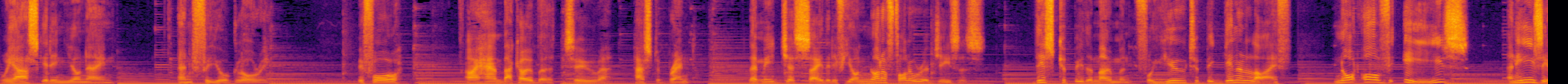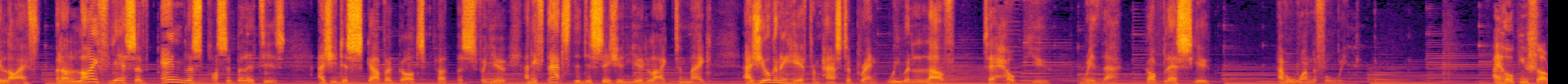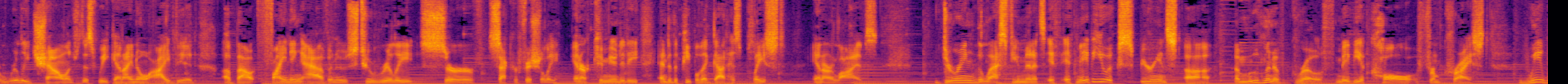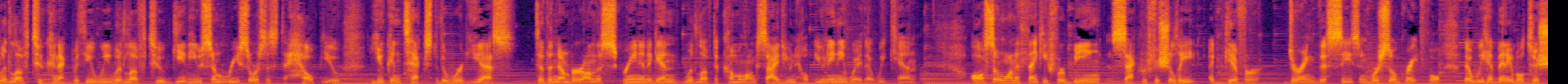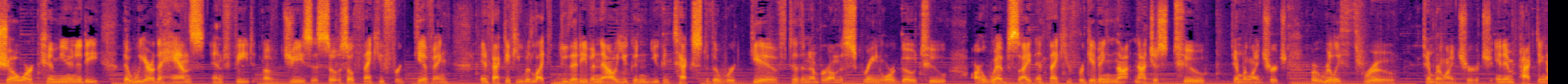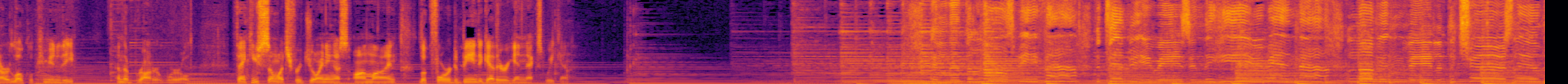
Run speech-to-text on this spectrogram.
We ask it in your name and for your glory. Before I hand back over to uh, Pastor Brent, let me just say that if you're not a follower of Jesus, this could be the moment for you to begin a life not of ease, an easy life, but a life, yes, of endless possibilities as you discover God's purpose for you. And if that's the decision you'd like to make, as you're going to hear from Pastor Brent, we would love to help you with that. God bless you. Have a wonderful week. I hope you felt really challenged this weekend. I know I did about finding avenues to really serve sacrificially in our community and to the people that God has placed in our lives. During the last few minutes, if, if maybe you experienced uh, a movement of growth, maybe a call from Christ, we would love to connect with you. We would love to give you some resources to help you. You can text the word yes to the number on the screen. And again, would love to come alongside you and help you in any way that we can. Also, want to thank you for being sacrificially a giver during this season. We're so grateful that we have been able to show our community that we are the hands and feet of Jesus. So, so thank you for giving. In fact, if you would like to do that even now, you can you can text the word give to the number on the screen or go to our website. And thank you for giving not, not just to Timberline Church, but really through Timberline Church in impacting our local community and the broader world. Thank you so much for joining us online. Look forward to being together again next weekend. Church live.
